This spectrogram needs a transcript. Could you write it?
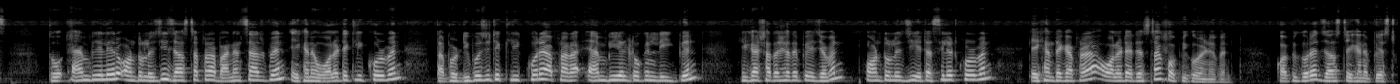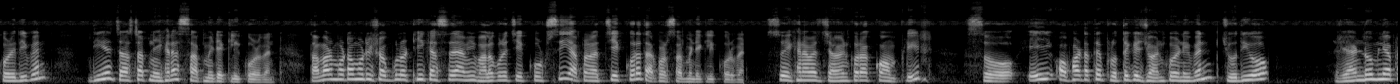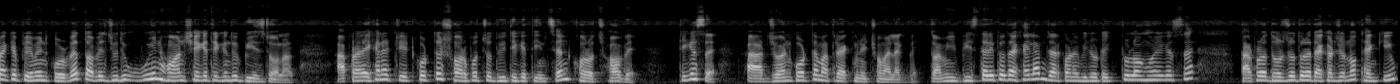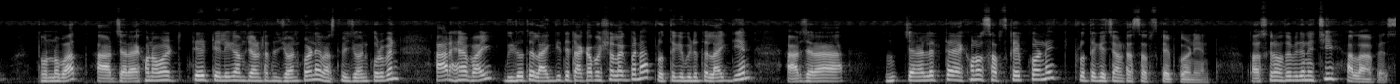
তো এমবিএল এর অন্টোলজি জাস্ট আপনারা বাইন্যান্সে আসবেন, এখানে ওয়ালেটে ক্লিক করবেন, তারপর ডিপোজিটে ক্লিক করে আপনারা এমবিএল টোকেন লিখবেন, লেখার সাথে সাথে পেয়ে যাবেন অন্টোলজি এটা সিলেক্ট করবেন, এখান থেকে আপনারা ওয়ালেট অ্যাড্রেসটা কপি করে নেবেন। কপি করে জাস্ট এখানে পেস্ট করে দিবেন দিয়ে জাস্ট আপনি এখানে সাবমিটে ক্লিক করবেন। তো আমার মোটামুটি সবগুলো ঠিক আছে, আমি ভালো করে চেক করছি, আপনারা চেক করে তারপর সাবমিটে ক্লিক করবেন। সো এখানে আমার জয়েন করা কমপ্লিট সো এই অফারটাতে প্রত্যেকে জয়েন করে নেবেন। যদিও র্যান্ডমলি আপনাকে পেমেন্ট করবে, তবে যদি উইন হন, সেক্ষেত্রে কিন্তু বিশ ডলার আপনার এখানে ট্রেড করতে সর্বোচ্চ দুই থেকে তিন সেন্ট খরচ হবে। ঠিক আছে? আর জয়েন করতে মাত্র এক মিনিট সময় লাগবে। তো আমি বিস্তারিত দেখাইলাম, যার কারণে ভিডিওটা একটু লং হয়ে গেছে। তারপরে ধৈর্য ধরে দেখার জন্য থ্যাংক ইউ ধন্যবাদ। আর যারা এখন আমার টেলিগ্রাম চ্যানেলটাতে জয়েন করেন মাস্ট জয়েন করবেন। আর হ্যাঁ ভাই, ভিডিওতে লাইক দিতে টাকা পয়সা লাগবে না, প্রত্যেকে ভিডিওতে লাইক দিন আর যারা চ্যানেলেরটা এখনও সাবস্ক্রাইব করে নেই, প্রত্যেকে চ্যানেলটা সাবস্ক্রাইব করে নিন তো আজকের মতো বিদায় নিচ্ছি, আল্লাহ হাফেজ।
